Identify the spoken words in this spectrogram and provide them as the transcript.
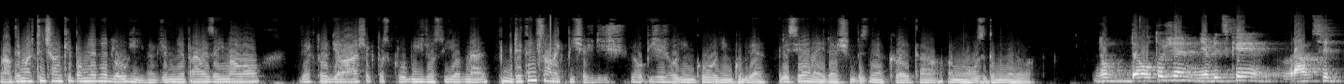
No, ty máš ty články poměrně dlouhý, takže mě právě zajímalo, jak to děláš, jak to skloubíš do svého dne. Kdy ten článek píšeš, když ho píšeš hodinku, hodinku, dvě? Kdy si je najdeš, bys měl klid a, a mohl si to jmenovat? No, jde o to, že mě vždycky v rámci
